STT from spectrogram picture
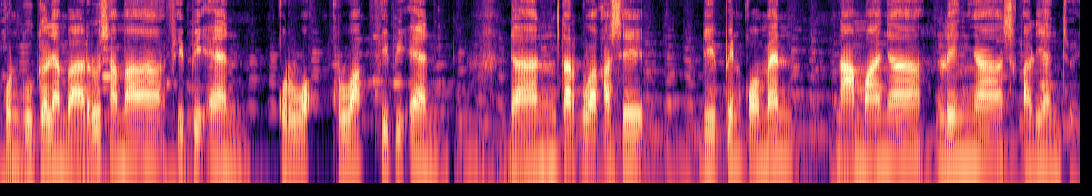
akun Google yang baru sama VPN Kurwak, Kurwak VPN dan ntar gua kasih di pin komen namanya linknya sekalian cuy.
